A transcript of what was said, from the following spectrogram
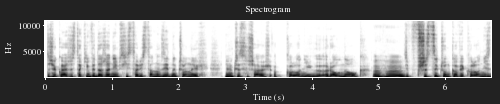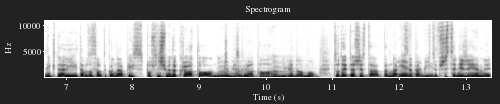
To się kojarzy z takim wydarzeniem z historii Stanów Zjednoczonych. Nie wiem, czy słyszałeś o kolonii Roanoke, Mhm. gdzie wszyscy członkowie kolonii zniknęli i tam został tylko napis poszliśmy do Kroatoan. I czym jest Kroatoan? Nie wiadomo. Tutaj też jest ta, ten napis Mhm. Jest na tablicy. napis. Wszyscy nie żyjemy.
